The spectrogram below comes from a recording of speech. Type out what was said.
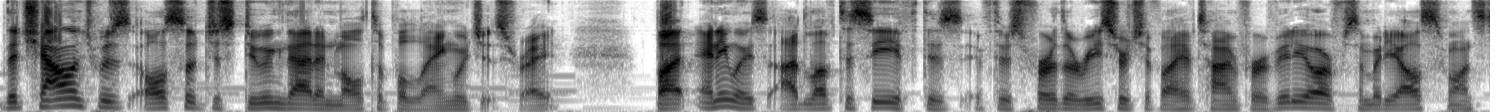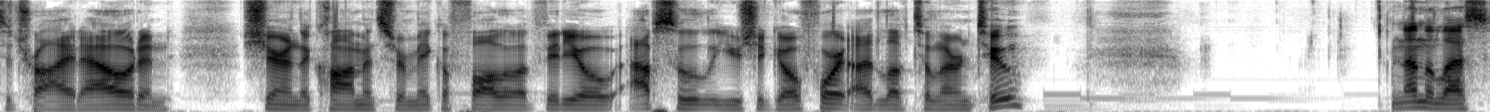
The challenge was also just doing that in multiple languages, right? But anyways, I'd love to see if there's if there's further research, if I have time for a video, or if somebody else wants to try it out and share in the comments or make a follow-up video. Absolutely, you should go for it. I'd love to learn too. Nonetheless,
